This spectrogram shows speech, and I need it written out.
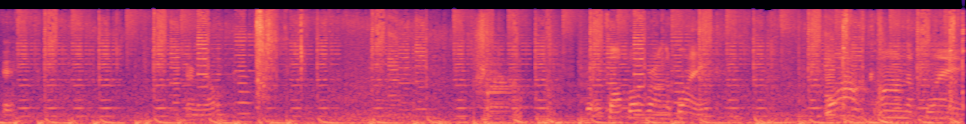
Okay. There milk. Don't over on the plank. Walk on the plank.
